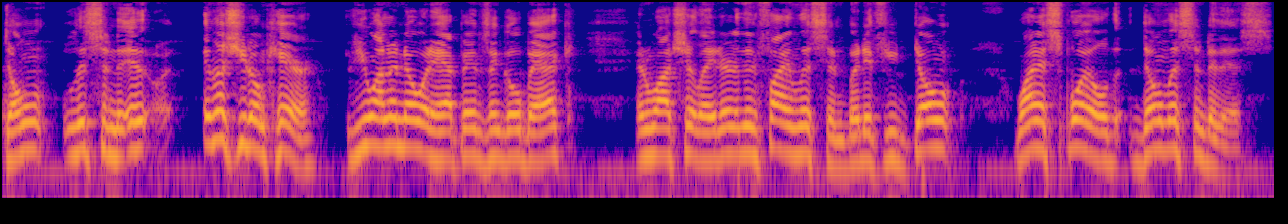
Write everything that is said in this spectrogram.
don't listen to it unless you don't care. If you want to know what happens and go back and watch it later, then fine, listen. But if you don't want it spoiled, don't listen to this.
